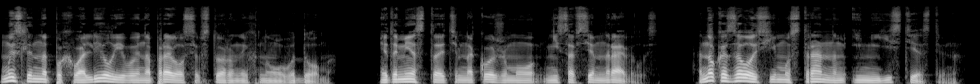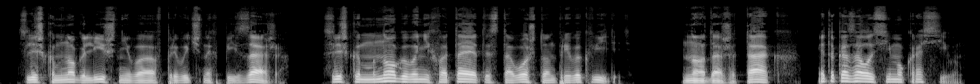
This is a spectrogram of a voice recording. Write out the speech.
мысленно похвалил его и направился в сторону их нового дома. Это место темнокожему не совсем нравилось. Оно казалось ему странным и неестественным. Слишком много лишнего в привычных пейзажах. Слишком многого не хватает из того, что он привык видеть. Но даже так, это казалось ему красивым.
